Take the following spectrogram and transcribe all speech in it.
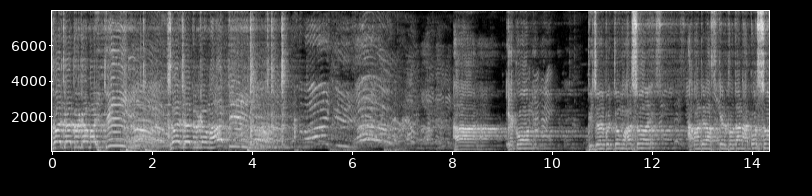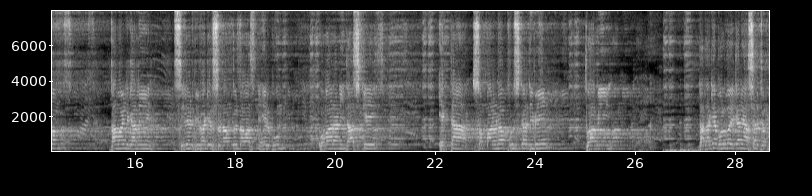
জয় জয় দুর্গা মাই কি? জয় জয় দুর্গা মা কি? আর এখন বিজয় বৈদ্য মহাশয় আমাদের আজকের প্রধান আকর্ষণ দামাইল গানের সিলেট বিভাগের সুনামদুল নামা স্নেহের বোন উমারানী দাসকে একটা সম্মাননা পুরস্কার দিবেন। তো আমি দাদাকে বলব এখানে আসার জন্য।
